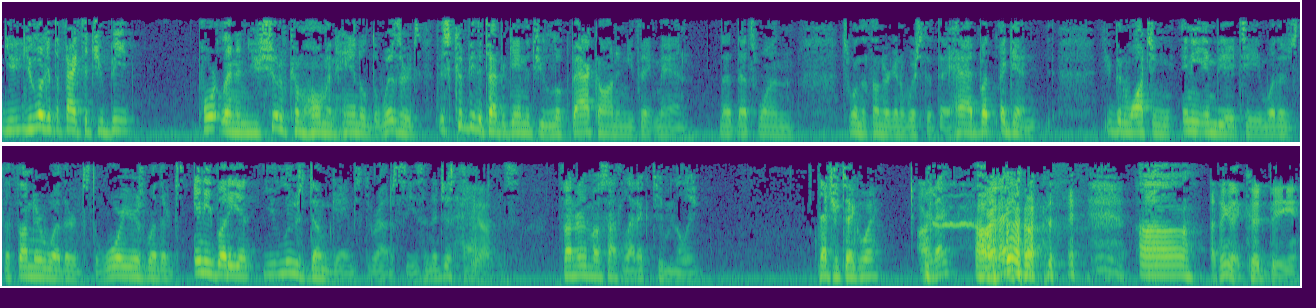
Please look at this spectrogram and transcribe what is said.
you you look at the fact that you beat Portland and you should have come home and handled the Wizards. This could be the type of game that you look back on and you think, man, that that's one that's one the Thunder are going to wish that they had. But again, if you've been watching any NBA team, whether it's the Thunder, whether it's the Warriors, whether it's anybody, and you lose dumb games throughout a season. It just happens. Thunder the most athletic team in the league. That's your takeaway. Are they? Oh. Are they? Uh, I think they could be.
